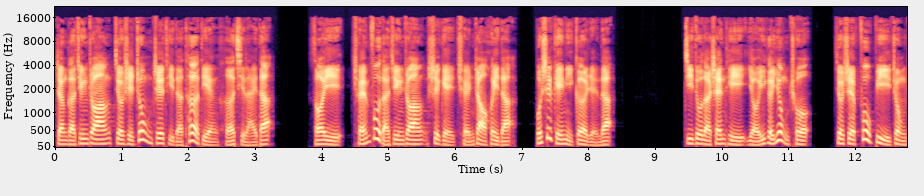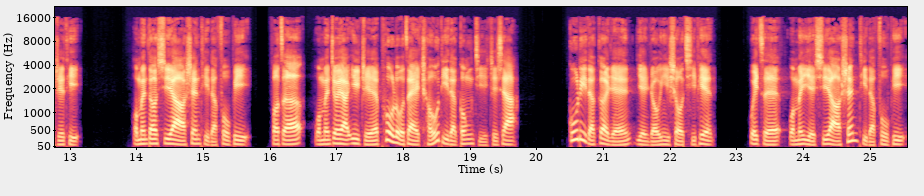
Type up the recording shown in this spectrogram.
整个军装就是众肢体的特点合起来的。所以，全副的军装是给全教会的，不是给你个人的。基督的身体有一个用处，就是复辟众肢体。我们都需要身体的复辟，否则我们就要一直暴露在仇敌的攻击之下。孤立的个人也容易受欺骗，为此我们也需要身体的复辟。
